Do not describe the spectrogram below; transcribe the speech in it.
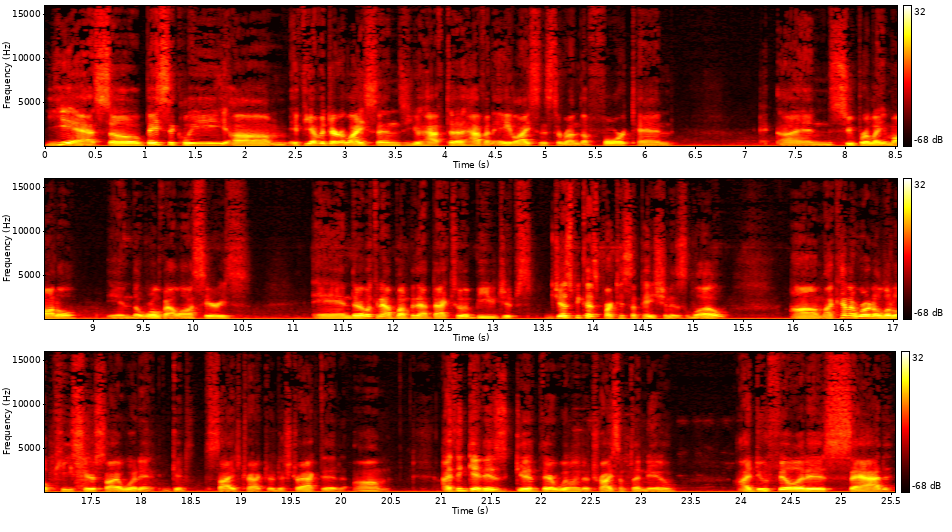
Yeah, so basically, um, if you have a dirt license, you have to have an A license to run the 410 and super late model in the World of Outlaw series. And they're looking at bumping that back to a B just, just because participation is low. Um, I kind of wrote a little piece here so I wouldn't get sidetracked or distracted. Um, I think it is good they're willing to try something new. I do feel it is sad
